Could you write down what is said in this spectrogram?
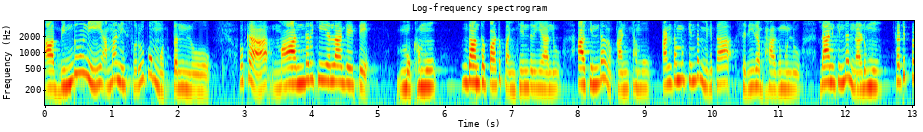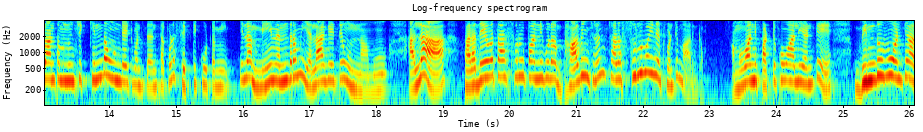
ఆ బిందువుని అమ్మ నీ స్వరూపం మొత్తంలో ఒక మా అందరికీ ఎలాగైతే ముఖము దాంతోపాటు పంచేంద్రియాలు ఆ కింద కంఠము కంఠము కింద మిగతా శరీర భాగములు దాని కింద నడుము కటి ప్రాంతం నుంచి కింద ఉండేటువంటిదంతా కూడా శక్తి కూటమి. ఇలా మేమందరం ఎలాగైతే ఉన్నామో అలా పరదేవతా స్వరూపాన్ని కూడా భావించడం చాలా సులువైనటువంటి మార్గం. అమ్మవారిని పట్టుకోవాలి అంటే బిందువు అంటే ఆ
